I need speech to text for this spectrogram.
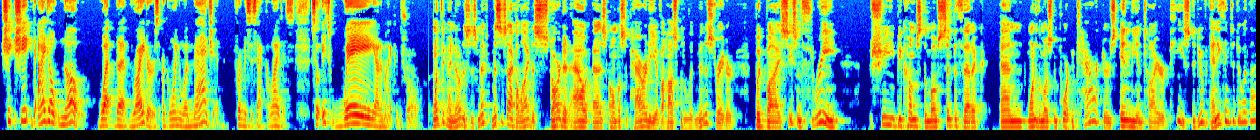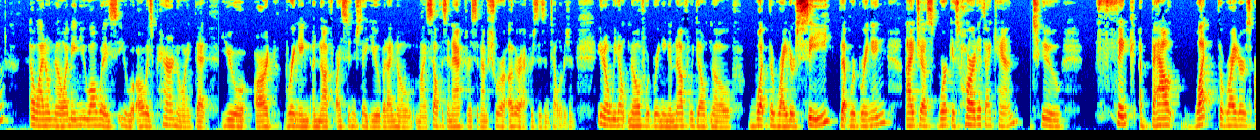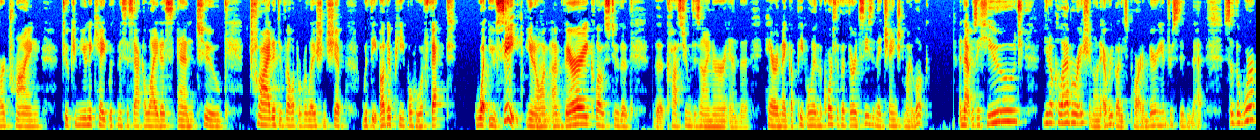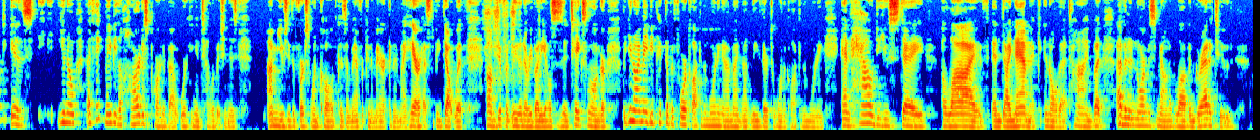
She, she, I don't know what the writers are going to imagine for Mrs. Akalitus. So it's way out of my control. One thing I noticed is Mrs. Akalitus started out as almost a parody of a hospital administrator, but by season three, she becomes the most sympathetic and one of the most important characters in the entire piece. Did you have anything to do with that? Oh, I don't know. I mean, you always you were always paranoid that you aren't bringing enough. I shouldn't say you, but I know myself as an actress, and I'm sure other actresses in television. You know, we don't know if we're bringing enough. We don't know what the writers see that we're bringing. I just work as hard as I can to think about what the writers are trying to communicate with Mrs. Akalitus and to try to develop a relationship with the other people who affect what you see. You know, I'm, I'm very close to the, the costume designer and the hair and makeup people. In the course of the third season, they changed my look. And that was a huge, you know, collaboration on everybody's part. I'm very interested in that. So the work is, you know, I think maybe the hardest part about working in television is I'm usually the first one called because I'm African American and my hair has to be dealt with um, differently than everybody else's and it takes longer. But you know, I may be picked up at four o'clock in the morning and I might not leave there till one o'clock in the morning. And how do you stay alive and dynamic in all that time? But I have an enormous amount of love and gratitude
